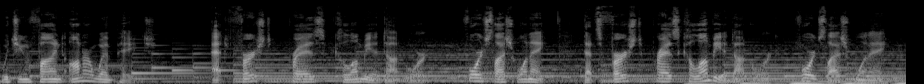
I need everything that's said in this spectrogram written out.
which you can find on our webpage at firstprescolumbia.org forward slash 1A. That's firstprescolumbia.org forward slash 1A.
